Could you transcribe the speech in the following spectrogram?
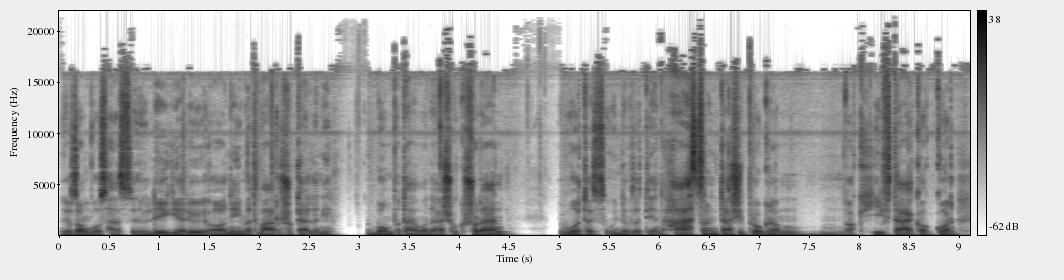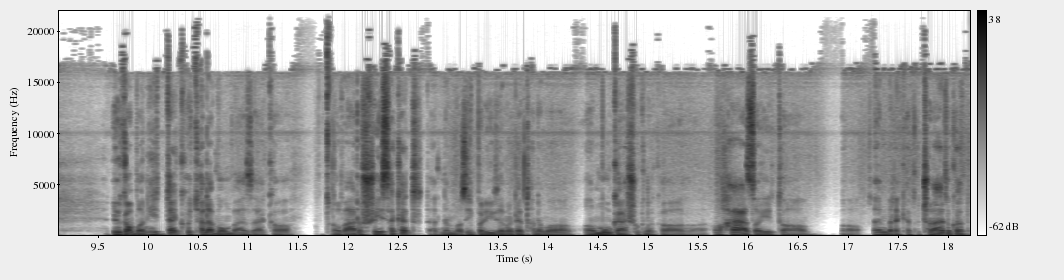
hogy az angol száz légierő a német városok elleni bombatámadások során, volt ez úgynevezett ilyen háztalanítási programnak hívták akkor, ők abban hittek, hogy ha lebombázzák a, a városrészeket, tehát nem az ipari üzemeket, hanem a, a munkásoknak a, a házait, a az embereket, a családokat,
